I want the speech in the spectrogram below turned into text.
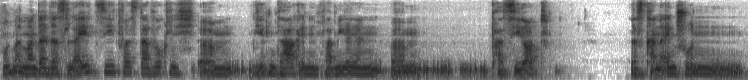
Und wenn man dann das Leid sieht, was da wirklich ähm, jeden Tag in den Familien ähm, passiert, das kann einen schon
